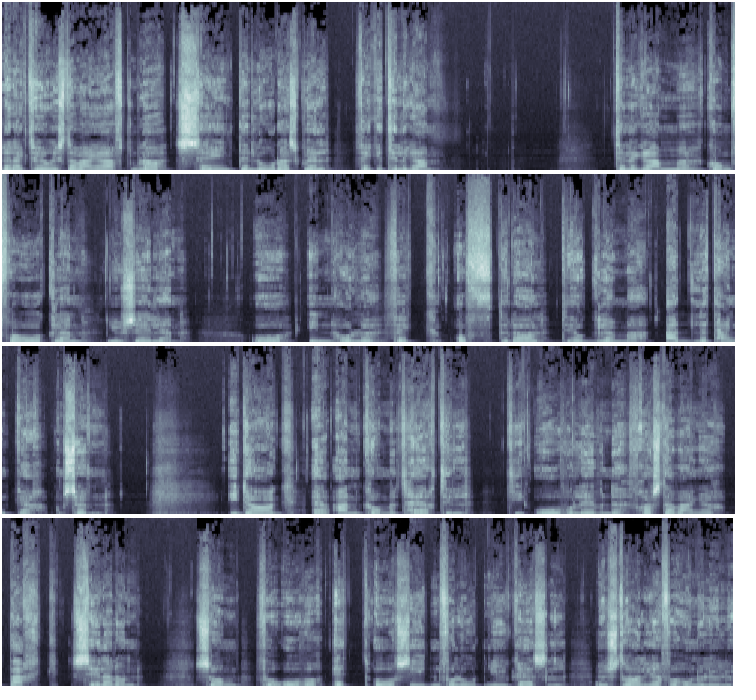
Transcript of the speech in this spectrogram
redaktør i Stavanger Aftenblad, seint en lørdagskveld fikk et telegram. Telegrammet kom fra Auckland, New Zealand, og innholdet fikk Oftedal til å glemme alle tanker om søvn. I dag er ankommet her hertil de overlevende fra Stavanger Bark Seladon, som for over ett år siden forlot Newcastle, Australia for Honolulu.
